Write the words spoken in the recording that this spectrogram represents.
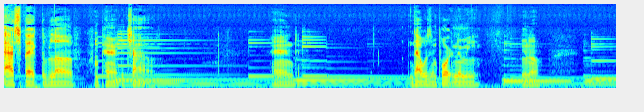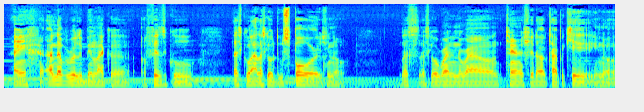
aspect of love from parent to child and that was important to me you know, I I never really been like a a physical. Let's go out. Let's go do sports. You know, let's let's go running around, tearing shit up type of kid. You know,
